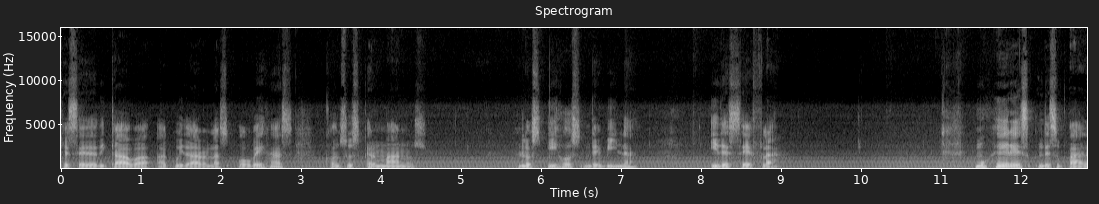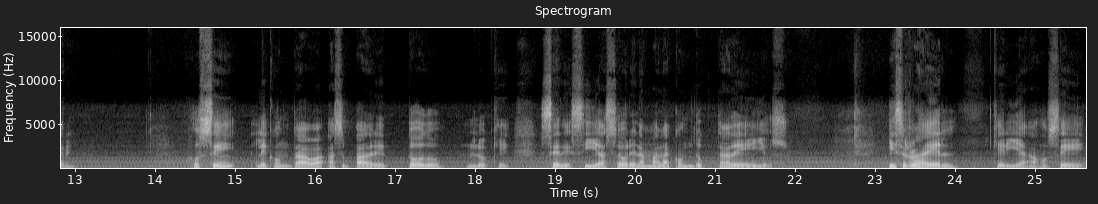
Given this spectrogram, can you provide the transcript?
que se dedicaba a cuidar las ovejas con sus hermanos, los hijos de Bila y de Cefla, mujeres de su padre. José le contaba a su padre todo lo que se decía sobre la mala conducta de ellos. Israel quería a José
